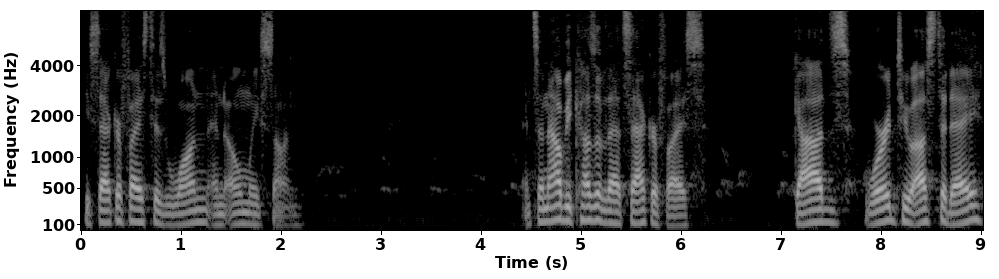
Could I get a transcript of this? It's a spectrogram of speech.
He sacrificed his one and only son. And so now, because of that sacrifice, God's word to us today,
